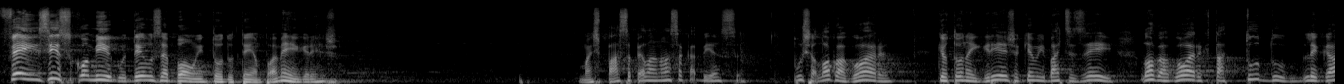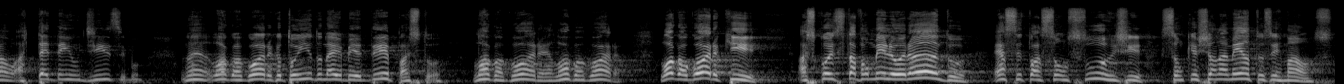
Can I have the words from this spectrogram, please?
fez isso comigo? Deus é bom em todo tempo, amém, igreja? Mas passa pela nossa cabeça. Puxa, logo agora que eu estou na igreja, que eu me batizei, logo agora que está tudo legal, até dei o dízimo, não é? logo agora que eu estou indo na EBD, pastor, logo agora, é logo agora, logo agora que as coisas estavam melhorando, essa situação surge, são questionamentos, irmãos.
